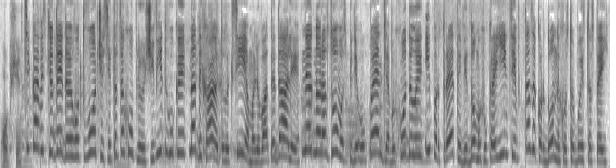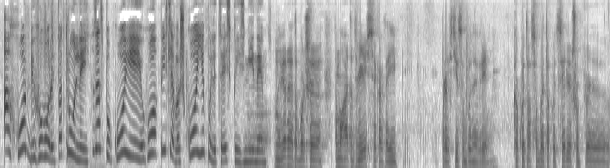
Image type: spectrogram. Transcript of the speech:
общий. Цікавість людей до його творчості та захоплюючі відгуки надихають Олексія малювати далі. Неодноразово з-під його пензля виходили і портрети відомих українців та закордонних особистостей. А хобі, говорить патрульний, заспокоює його після важкої поліцейської зміни. Наверное, это больше помогает отвлечься как-то и провести свободное время. Какой-то особой такой цели, чтобы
